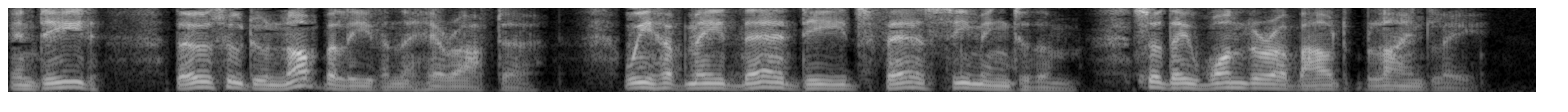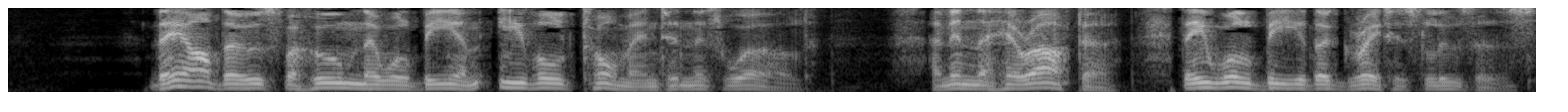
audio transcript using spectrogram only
Indeed, those who do not believe in the hereafter, we have made their deeds fair seeming to them, so they wander about blindly. They are those for whom there will be an evil torment in this world, and in the hereafter they will be the greatest losers.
